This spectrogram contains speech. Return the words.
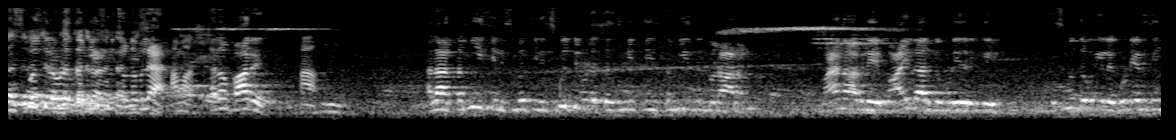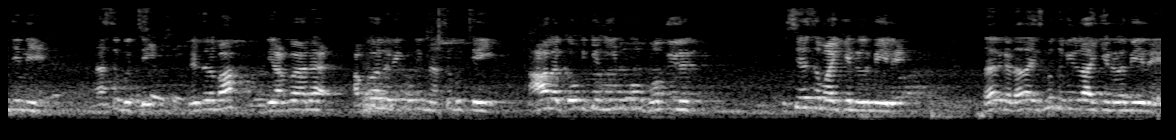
நிஸ்பத்துல உள்ள தம்யீஸ் சொன்னோம்ல. அதான் பாரு. அலா தமீஸ் நிஸ்பத்தி நிஸ்பத்தில் உள்ள தஸ்மீத்தி தமீஸ் புராணம் மானாவிலே வாயிலா இருக்கக்கூடியதற்கு இஸ்மு தொகுதியில கூட்டி என்ன செஞ்சு நசபு செய். எழுதுறப்பா நீ அவ்வாற அவ்வாறவை கூடி நசபு செய். ஆல கவுனிக்க நீனுமோ போகில விசேஷமாக்கிய நிலைமையிலே. அதாவது கேட்டா இஸ்மு தொகுதியில் ஆக்கிய நிலைமையிலே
